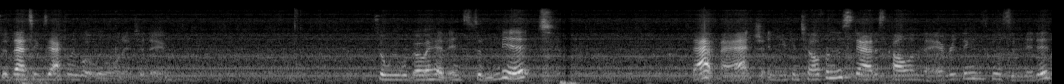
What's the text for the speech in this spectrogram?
So that's exactly what we want it to do. So we will go ahead and submit that batch, and you can tell from the status column that everything has been submitted.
